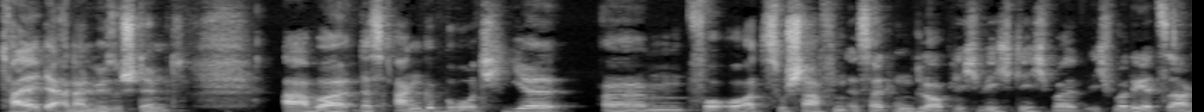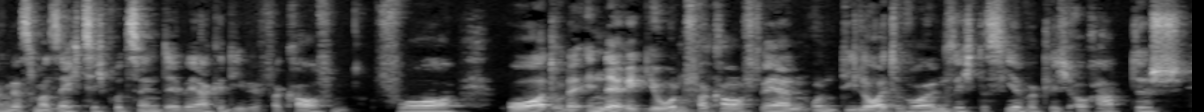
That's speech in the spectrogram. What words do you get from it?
Teil der Analyse stimmt. Aber das Angebot hier ähm, vor Ort zu schaffen, ist halt unglaublich wichtig, weil ich würde jetzt sagen, dass mal 60 Prozent der Werke, die wir verkaufen, vor Ort oder in der Region verkauft werden. Und die Leute wollen sich das hier wirklich auch haptisch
